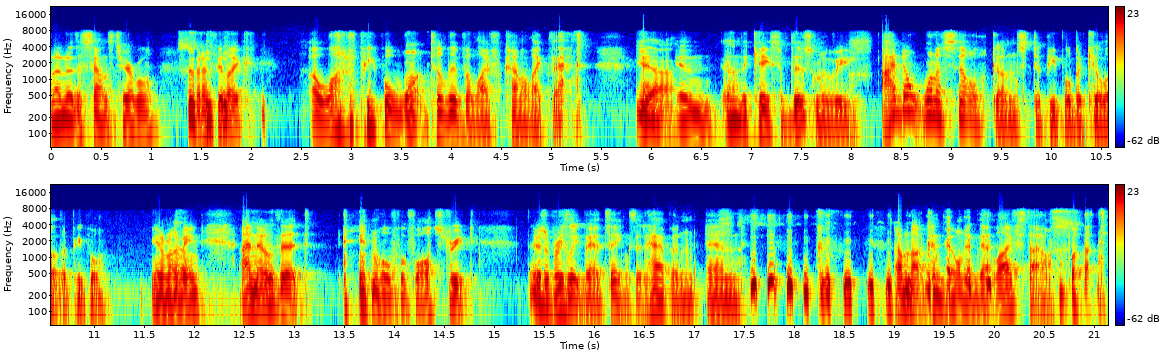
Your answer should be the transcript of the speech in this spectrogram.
and I know this sounds terrible, but I feel like a lot of people want to live a life kind of like that. Yeah, And, and in the case of this movie, I don't want to sell guns to people to kill other people. You know what I mean? I know that in Wolf of Wall Street, there's really bad things that happen, and I'm not condoning that lifestyle, but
